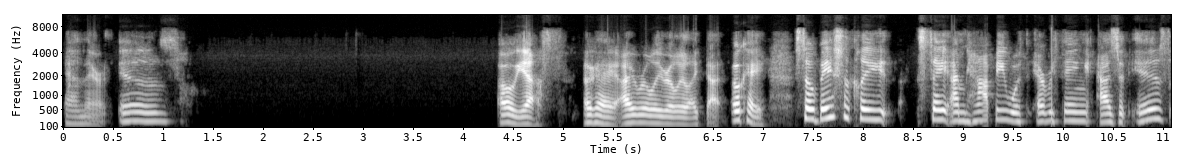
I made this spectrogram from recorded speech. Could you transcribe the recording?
And there it is. Oh, yes. Okay, I really, really like that. Okay, so basically, say I'm happy with everything as it is.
